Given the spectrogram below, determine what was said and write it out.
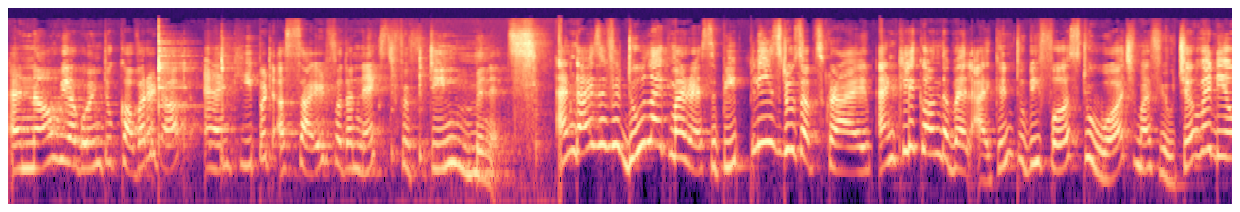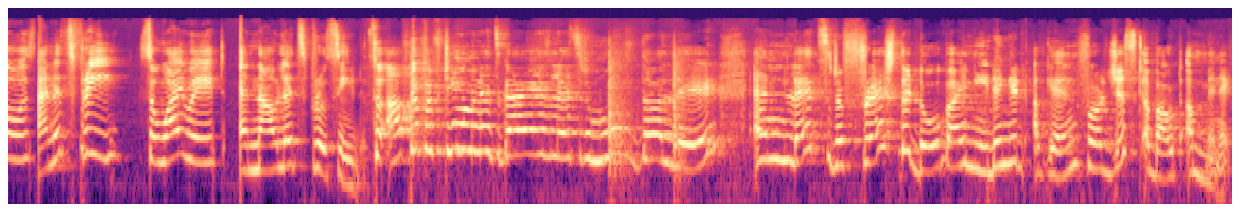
And now we are going to cover it up and keep it aside for the next 15 minutes. And guys, if you do like my recipe, please do subscribe and click on the bell icon to be first to watch my future videos. And it's free. So why wait? And now let's proceed. So after 15 minutes guys, let's remove the lid and let's refresh the dough by kneading it again for just about a minute.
